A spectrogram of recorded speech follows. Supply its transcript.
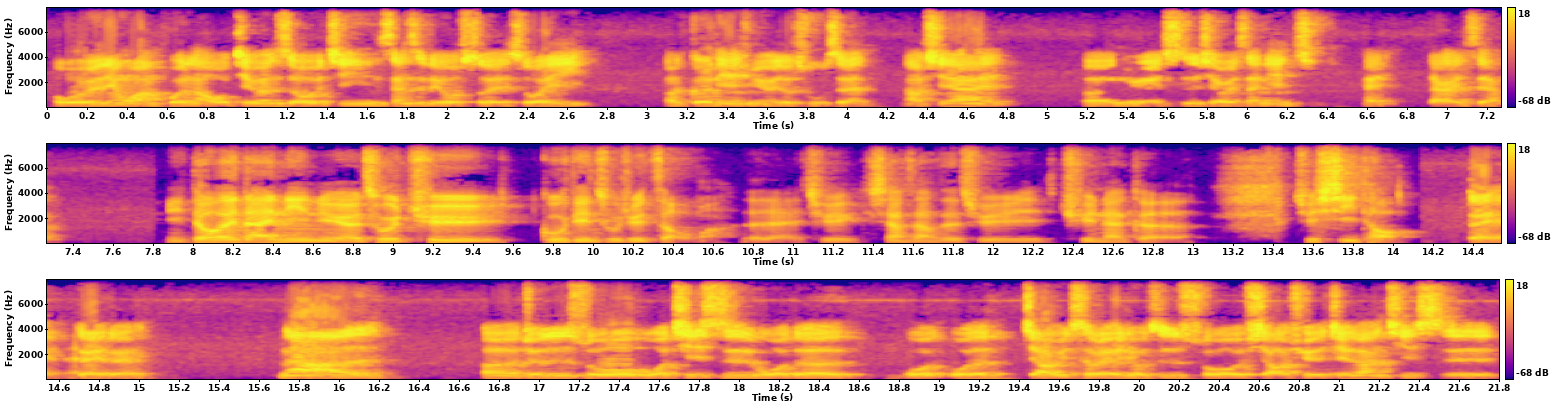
我有点晚婚了，我结婚的时候已经三十六岁，所以呃，隔年女儿就出生，然后现在呃，女儿是小学三年级，哎，大概这样。你都会带你女儿出去，固定出去走嘛，对不对？去像上次去去那个去溪头，对对对。那呃，就是说我其实我的我我的教育策略就是说，小学阶段其实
